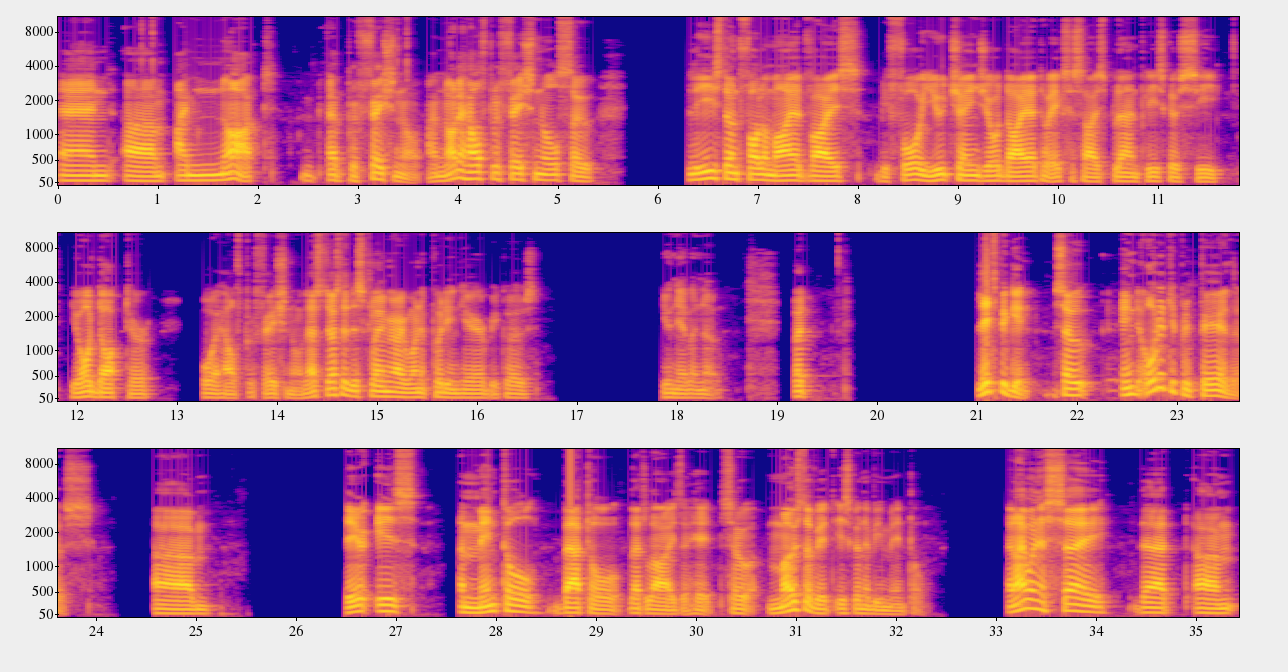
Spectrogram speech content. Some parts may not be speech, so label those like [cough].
And um, I'm not a professional. I'm not a health professional. So please don't follow my advice. Before you change your diet or exercise plan, please go see your doctor or a health professional. That's just a disclaimer I want to put in here because you never know. Let's begin. So, in order to prepare this, um, there is a mental battle that lies ahead. So, most of it is going to be mental. And I want to say that, um,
